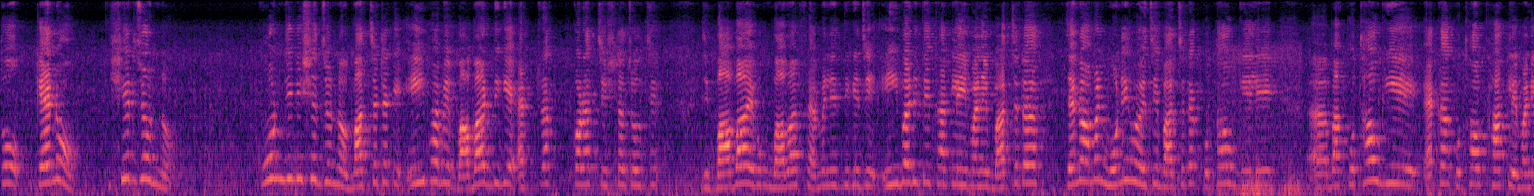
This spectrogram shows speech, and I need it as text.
তো কেন? কিসের জন্য? কোন জিনিসের জন্য বাচ্চাটাকে এইভাবে বাবার দিকে অ্যাট্রাক্ট করার চেষ্টা চলছে? যে বাবা এবং বাবার ফ্যামিলির দিকে যে এই বাড়িতে থাকলেই মানে বাচ্চাটা যেন আমার মনে হয়েছে বাচ্চাটা কোথাও গেলে বা কোথাও গিয়ে একা কোথাও থাকলে মানে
